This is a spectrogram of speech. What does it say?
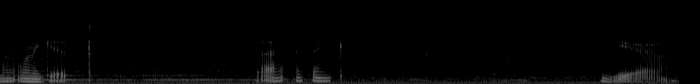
might want to get that, I think. Yeah.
